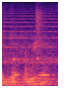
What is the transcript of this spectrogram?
love me.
